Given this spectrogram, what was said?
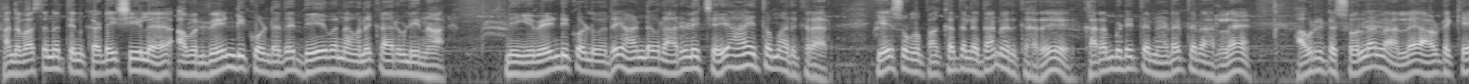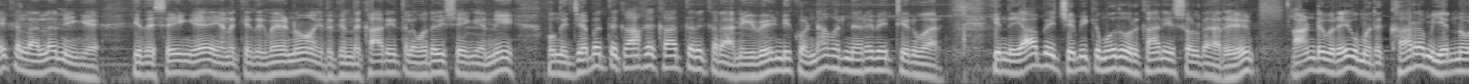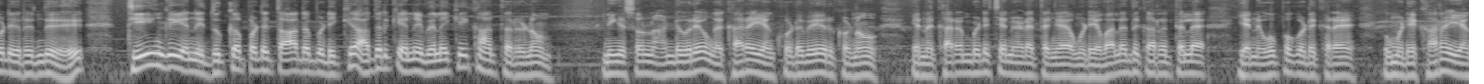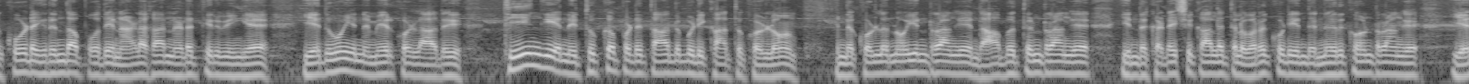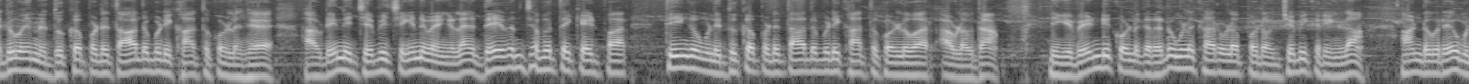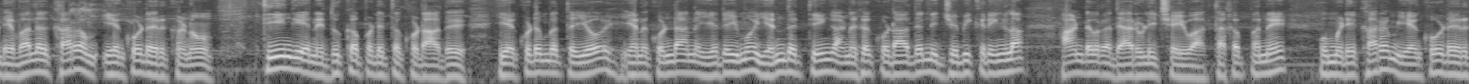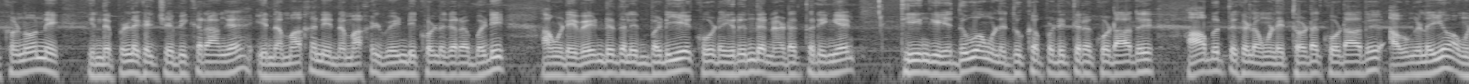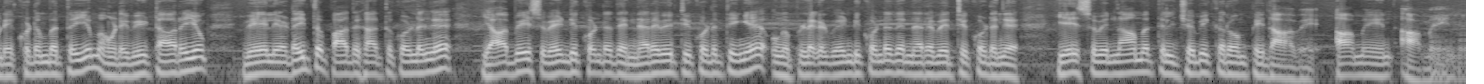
அந்த வசனத்தின் கடைசியில் அவன் வேண்டி கொண்டதை தேவன் அவனுக்கு அருளினார். நீங்கள் வேண்டிக் கொள்வதை ஆண்டவர் அருளை செய்ய ஆயத்தமாக இருக்கிறார். இயேசு உங்கள் பக்கத்தில் தானே இருக்கார். கரம் பிடித்து நடத்துகிறார்ல அவர்கிட்ட சொல்லலாம்ல அவர்கிட்ட கேட்கலாம்ல. நீங்கள் இதை செய்யுங்க எனக்கு இது வேணும் இதுக்கு இந்த காரியத்தில் உதவி செய்யுங்க. நீ உங்கள் ஜெபத்துக்காக காத்திருக்கிறார். நீங்கள் வேண்டிக் கொண்டு அவர் நிறைவேற்றிடுவார். இந்த யாபை ஜெபிக்கும் போது ஒரு காரியம் சொல்கிறாரு ஆண்டவரே உமது கரம் என்னோடு இருந்து தீங்கு என்னை துக்கப்படுத்தாதபடிக்கு அதற்கு என்னை விலைக்கு காத்தருளும். நீங்கள் சொல்லணும் ஆண்டவரே உங்கள் கரை என் கூடவே இருக்கணும். என்னை கரம் பிடிச்சு நடத்துங்க. உங்களுடைய வலது கரத்தில் என்னை ஒப்பு கொடுக்குறேன். உங்களுடைய கரம் என் கூட இருந்தால் போதே என்னை அழகாக நடத்திடுவீங்க. எதுவும் என்னை மேற்கொள்ளாது. தீங்கு என்னை துக்கப்படுத்தாதபடி காத்துக்கொள்ளும். இந்த கொள்ள நோயின்றாங்க இந்த ஆபத்துன்றாங்க இந்த கடைசி காலத்தில் வரக்கூடிய இந்த நெருக்கம்ன்றாங்க எதுவும் என்னை துக்கப்படுத்தாதபடி காத்துக்கொள்ளுங்க அப்படின்னு ஜெபிச்சிங்கன்னு வைங்களேன் தேவன் ஜெபத்தை கேட்பார். தீங்கு உங்களை துக்கப்படுத்தாதபடி காத்து கொள்ளுவார் அவ்வளவுதான். நீங்கள் வேண்டிக் கொள்ளுகிறது உங்களுக்கு அருளப்படும். ஜெபிக்கிறீங்களா? ஆண்டவரே உங்களுடைய வல கரம் என் கூட இருக்கணும். தீங்கு என்னை துக்கப்படுத்தக்கூடாது. என் குடும்பத்தையோ எனக்கு உண்டான எதையுமோ எந்த தீங்கு அணுகக்கூடாதுன்னு ஜெபிக்கிறீங்களா? ஆண்டவர் அதை அருளி செய்வார். தகப்பனே உம்முடைய கரம் என் கூட இருக்கணும்னு இந்த பிள்ளைகள் ஜெபிக்கிறாங்க. இந்த மகன் இந்த மகள் வேண்டிக் கொள்ளுகிறபடி அவங்களுடைய வேண்டுதலின்படியே கூட இருந்து நடத்துகிறீங்க தீங்கு எதுவும் அவங்களை துக்கப்படுத்திடக்கூடாது ஆபத்துகள் அவங்களை தொடக்கூடாது. அவங்களையும் அவங்களுடைய குடும்பத்தையும் அவங்களுடைய வீட்டாரையும் வேலையடைத்து பாதுகாத்து கொள்ளுங்க. யாபேஸ் வேண்டி கொண்டதை நிறைவேற்றி கொடுத்தீங்க. உங்கள் பிள்ளைகள் வேண்டி கொண்டதை நிறைவேற்றி கொடுங்க. இயேசுவின் நாமத்தில் ஜெபிக்கிறோம் பிதாவே. ஆமேன் ஆமேன்.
